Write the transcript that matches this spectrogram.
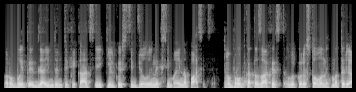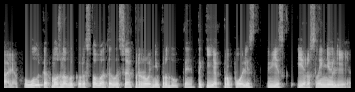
робити для ідентифікації кількості бджолиних сімей на пасіці. Обробка та захист використованих матеріалів. У вуликах можна використовувати лише природні продукти, такі як прополіс, віск і рослинні олії.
